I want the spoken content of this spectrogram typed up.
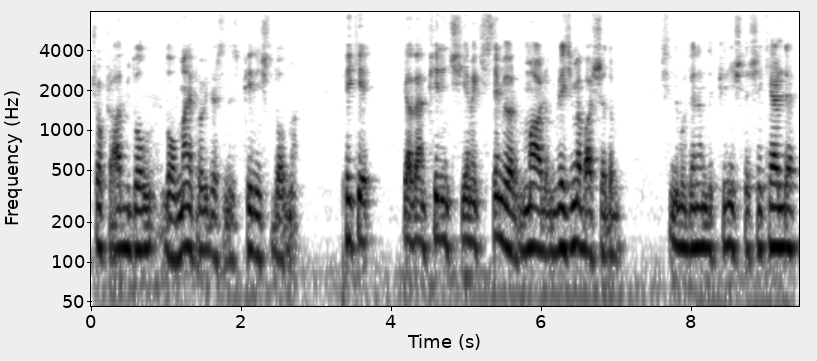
çok rahat bir dol, dolma yapabilirsiniz. Pirinçli dolma. Peki ya ben pirinç yemek istemiyorum. Malum rejime başladım. Şimdi bu dönemde pirinçle, şekerle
